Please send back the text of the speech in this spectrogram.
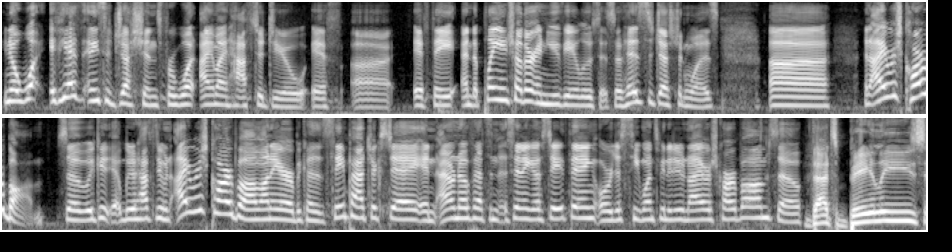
you know, what if he has any suggestions for what I might have to do if uh, if they end up playing each other and UVA loses. So his suggestion was uh, an Irish car bomb. So we could we would have to do an Irish car bomb on air because it's St. Patrick's Day, and I don't know if that's a San Diego State thing or just he wants me to do an Irish car bomb. So That's Bailey's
